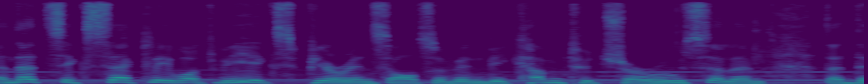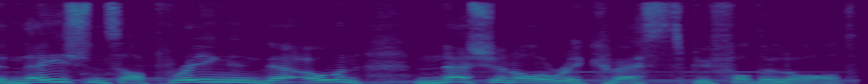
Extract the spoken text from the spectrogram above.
And that's exactly what we experience also when we come to Jerusalem, that the nations are bringing their own national requests before the Lord.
